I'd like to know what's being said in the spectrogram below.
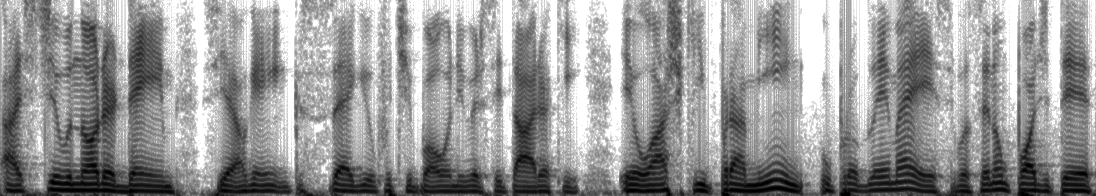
A estilo Notre Dame, se alguém segue o futebol universitário aqui. Eu acho que para mim o problema é esse. Você não pode ter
